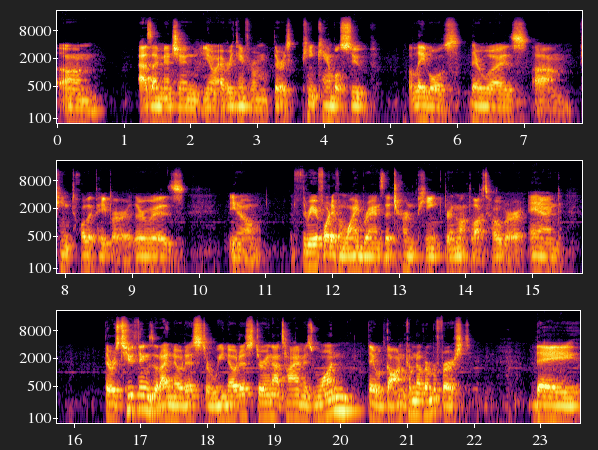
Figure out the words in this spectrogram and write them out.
Um, as I mentioned, you know everything from there was pink Campbell soup labels, there was um, pink toilet paper, there was you know three or four different wine brands that turned pink during the month of October and there was two things that I noticed or we noticed during that time is one they were gone come November 1st they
